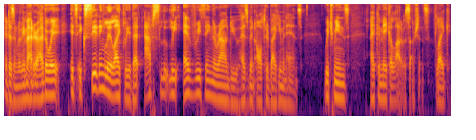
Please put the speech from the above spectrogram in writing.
it doesn't really matter either way. It's exceedingly likely that absolutely everything around you has been altered by human hands, which means I can make a lot of assumptions. Like,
